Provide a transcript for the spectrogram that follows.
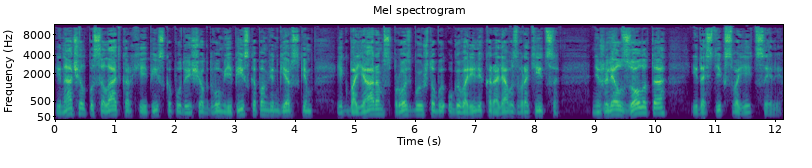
и начал посылать к архиепископу, да еще к двум епископам венгерским и к боярам с просьбой, чтобы уговорили короля возвратиться, не жалел золота и достиг своей цели.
